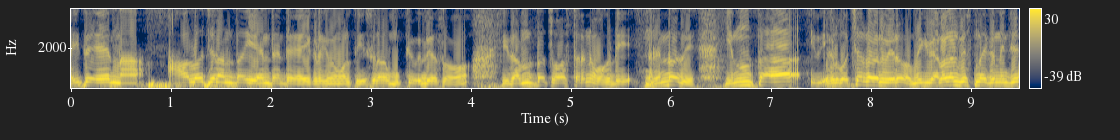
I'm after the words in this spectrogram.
అయితే నా ఆలోచన అంతా ఏంటంటే ఇక్కడికి మిమ్మల్ని తీసుకురా ముఖ్య ఉద్దేశం ఇదంతా చూస్తారని ఒకటి. రెండోది ఇంత ఇది ఇక్కడికి వచ్చారు కదా మీరు? మీకు వెళ్ళాలనిపిస్తుంది ఇక్కడి నుంచి?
